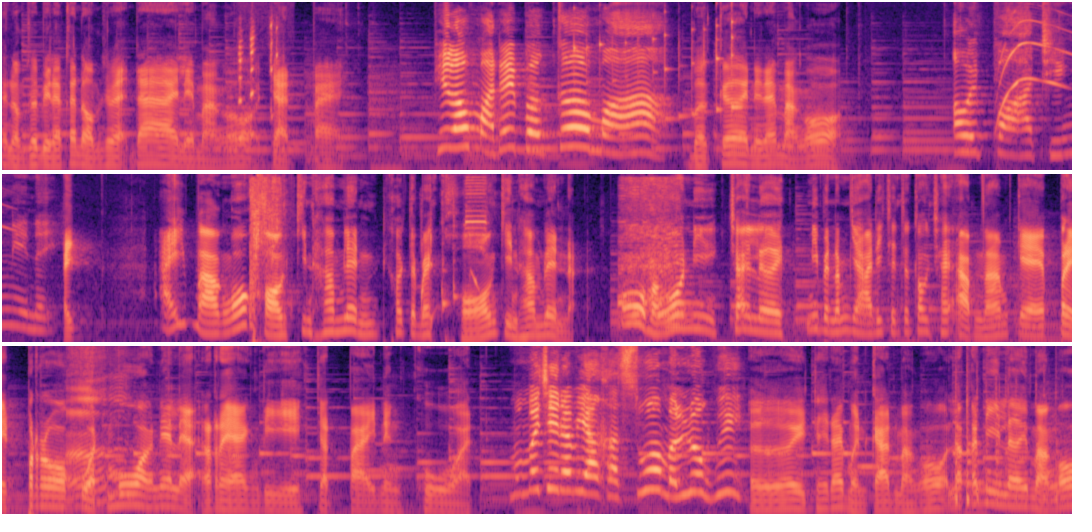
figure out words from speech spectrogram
ขนมสบีแล้วก็นมใช่ไหมได้เลยหมาโง่จัดไป พี่เราหมาได้เบอร์เกอร์มา เบอร์เกอร์เนี่ยนะหมาโง่เอาไปปาทิ้งนี่เลยไอ้หมาโง่ของกินห้ามเล่น เขาใจะไหมของกินห้ามเล่นอะ โอ้หมาโง่นี่ใช่เลย นี่เป็นน้ำยาที่ฉันจะต้องใช้อาบน้ำแกเปรตโปรขวดม่วงเนี่ยแหละ แรงดีจัดไปหนึ่งขวด มันไม่ใช่น้ำยาขัดส้วมเหมือนลูกพี่ เอ้ยใช้ได้เหมือนกันหมาโง่แล้วก็นี่เลยหมาโง่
